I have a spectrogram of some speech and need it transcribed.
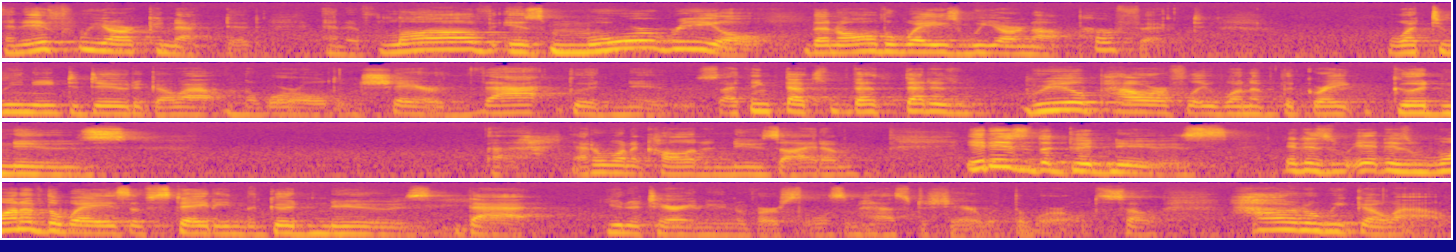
And if we are connected, and if love is more real than all the ways we are not perfect, what do we need to do to go out in the world and share that good news? I think that's that that is real powerfully one of the great good news. I don't want to call it a news item. It is the good news. It is it is one of the ways of stating the good news that Unitarian Universalism has to share with the world. So, how do we go out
